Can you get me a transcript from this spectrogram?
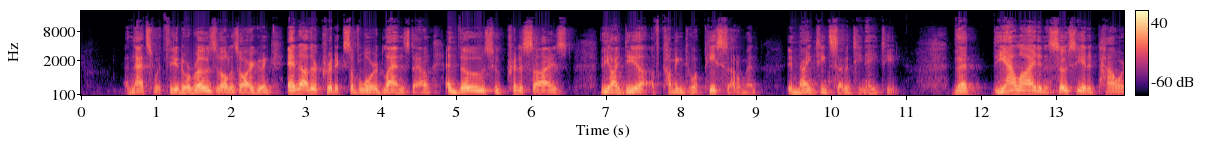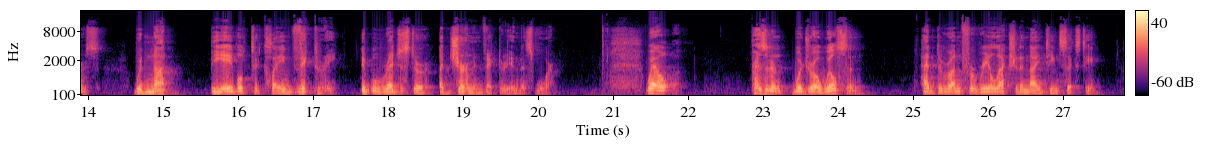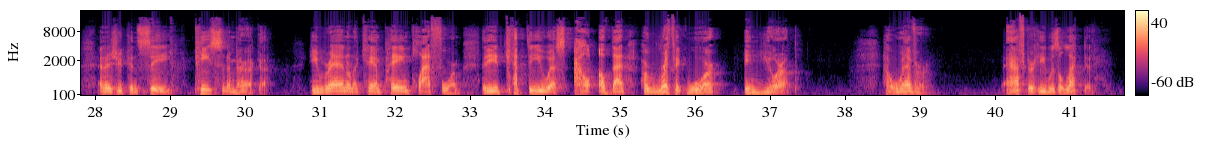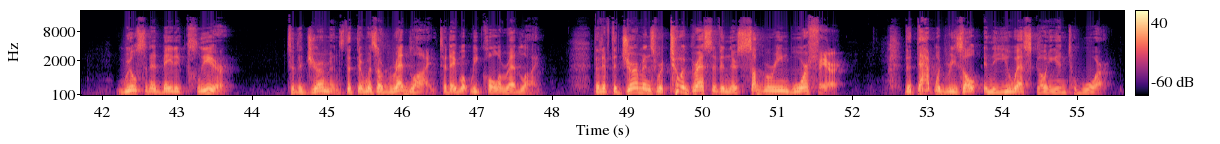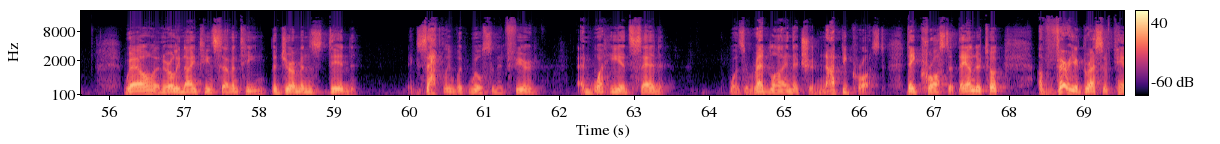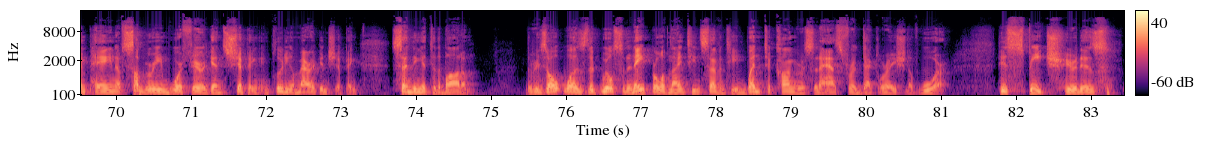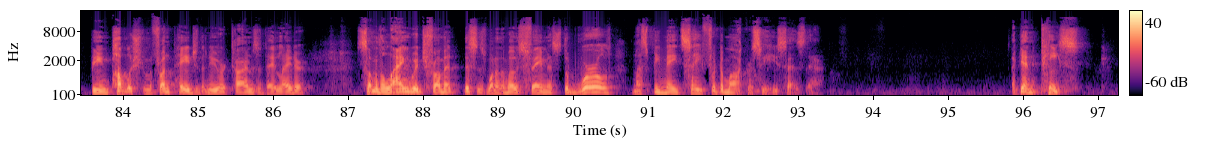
And that's what Theodore Roosevelt is arguing, and other critics of Lord Lansdowne, and those who criticized the idea of coming to a peace settlement in 1917 18. That the Allied and associated powers would not be able to claim victory. It will register a German victory in this war. Well, President Woodrow Wilson had to run for reelection in 1916. And as you can see, peace in America. He ran on a campaign platform that he had kept the U.S. out of that horrific war in Europe. However, after he was elected, Wilson had made it clear to the Germans that there was a red line, today, what we call a red line. That if the Germans were too aggressive in their submarine warfare, that that would result in the U.S. going into war. Well, in early 1917, the Germans did exactly what Wilson had feared, and what he had said was a red line that should not be crossed. They crossed it. They undertook a very aggressive campaign of submarine warfare against shipping, including American shipping, sending it to the bottom. The result was that Wilson, in April of 1917, went to Congress and asked for a declaration of war. His speech, here it is being published on the front page of the New York Times a day later. Some of the language from it, this is one of the most famous. The world must be made safe for democracy, he says there. Again, peace,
